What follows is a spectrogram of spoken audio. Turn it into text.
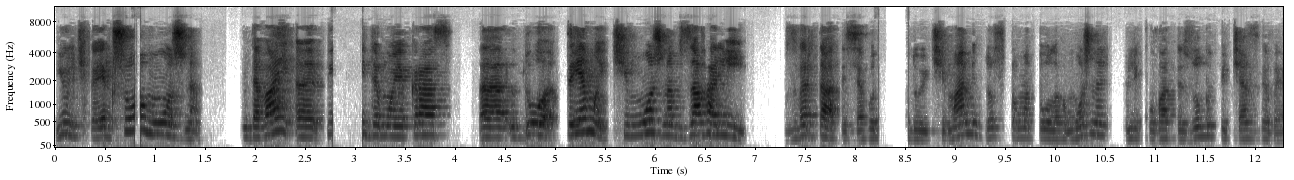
Юлічка, якщо можна, давай е, підемо якраз е, до теми, чи можна взагалі звертатися годуючій мамі до стоматолога, можна лікувати зуби під час ГВ?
